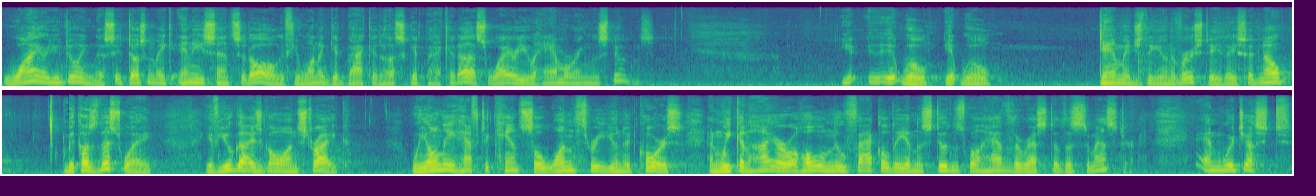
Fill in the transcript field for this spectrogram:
Why are you doing this? It doesn't make any sense at all. If you want to get back at us, get back at us. Why are you hammering the students? It will, it will damage the university. They said, no, because this way, if you guys go on strike, we only have to cancel one three unit course and we can hire a whole new faculty and the students will have the rest of the semester. And we're just,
